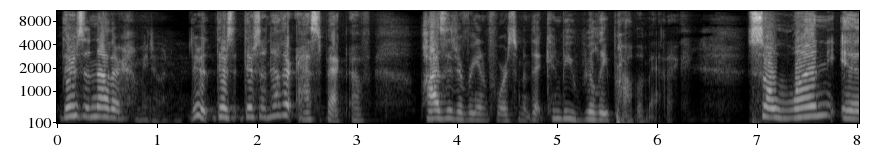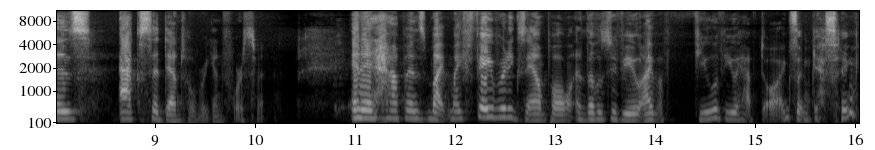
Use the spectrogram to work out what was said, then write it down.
there's another, how am I doing? There, there's, there's another aspect of positive reinforcement that can be really problematic. So, one is accidental reinforcement. And it happens, my, my favorite example, and those of you, I have a few of you have dogs, I'm guessing.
